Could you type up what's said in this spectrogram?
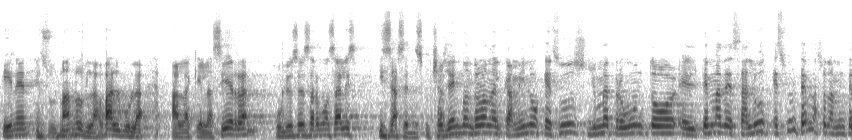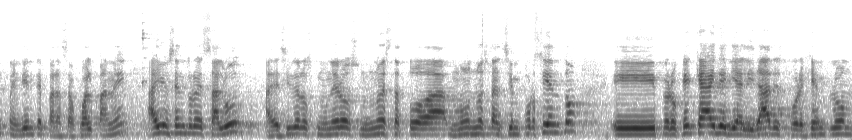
tienen en sus manos la válvula a la que la cierran, Julio César González, y se hacen escuchar. Pues ya encontraron el camino, Jesús. Yo me pregunto, el tema de salud es un tema solamente pendiente para Zacualpan. ¿eh? Hay un centro de salud, a decir de los comuneros, no está, toda, no, no está al 100%. Pero ¿qué, hay de vialidades, por ejemplo,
